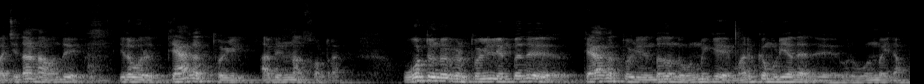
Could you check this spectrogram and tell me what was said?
வச்சு தான் நான் வந்து இதை ஒரு தியாக தொழில் அப்படின்னு நான் சொல்கிறேன் ஓட்டுநர்கள் தொழில் என்பது தியாக தொழில் என்பது அந்த உண்மைக்கு மறுக்க முடியாத அது ஒரு உண்மை தான்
